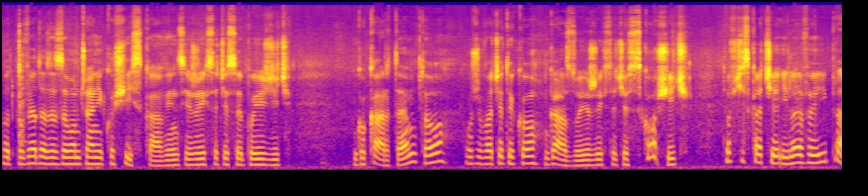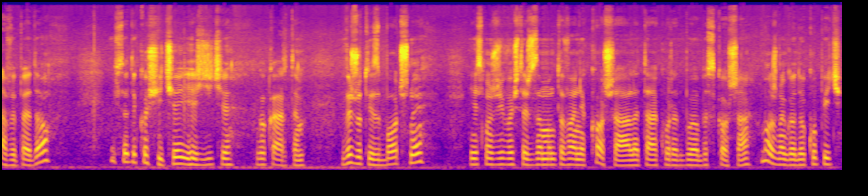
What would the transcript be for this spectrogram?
odpowiada za załączanie kosiska, więc jeżeli chcecie sobie pojeździć go-kartem, to używacie tylko gazu. Jeżeli chcecie skosić, to wciskacie i lewy i prawy pedał i wtedy kosicie i jeździcie go-kartem. Wyrzut jest boczny, jest możliwość też zamontowania kosza, ale ta akurat była bez kosza. Można go dokupić,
